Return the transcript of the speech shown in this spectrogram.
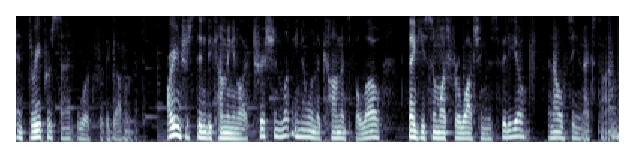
and 3% work for the government. Are you interested in becoming an electrician? Let me know in the comments below. Thank you so much for watching this video, and I will see you next time.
